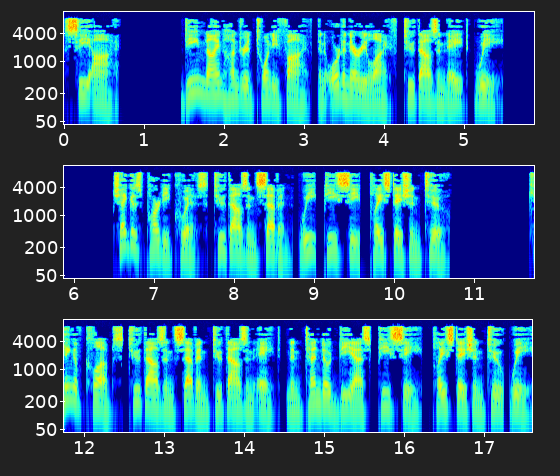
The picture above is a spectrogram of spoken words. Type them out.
CI D925, An Ordinary Life 2008, Wii. Chegger's Party Quiz 2007, Wii, PC, PlayStation 2 King of Clubs 2007-2008, Nintendo DS, PC, PlayStation 2, Wii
